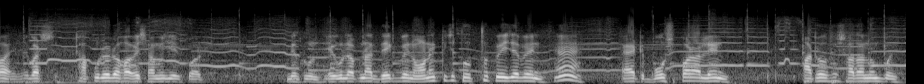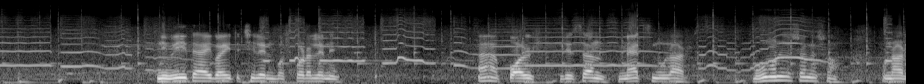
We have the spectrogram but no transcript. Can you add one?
হয়, এবার ঠাকুরেরও হবে স্বামীজির পর। দেখুন, এগুলো আপনারা দেখবেন, অনেক কিছু তথ্য পেয়ে যাবেন হ্যাঁ অ্যাট বোসপাড়া লেন আঠেরোশো সাতানব্বই। নিবেদিতা এই বাড়িতে ছিলেন বোসপাড়া লেনে হ্যাঁ পল ডেসান ম্যাক্স মুলার বহু মানুষের সঙ্গে ওনার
